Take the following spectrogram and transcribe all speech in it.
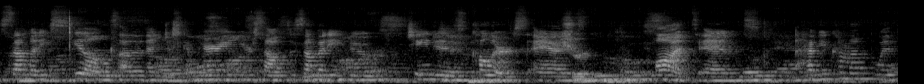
somebody's skills other than just comparing yourself to somebody who changes colors Sure. and font and have you come up with,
